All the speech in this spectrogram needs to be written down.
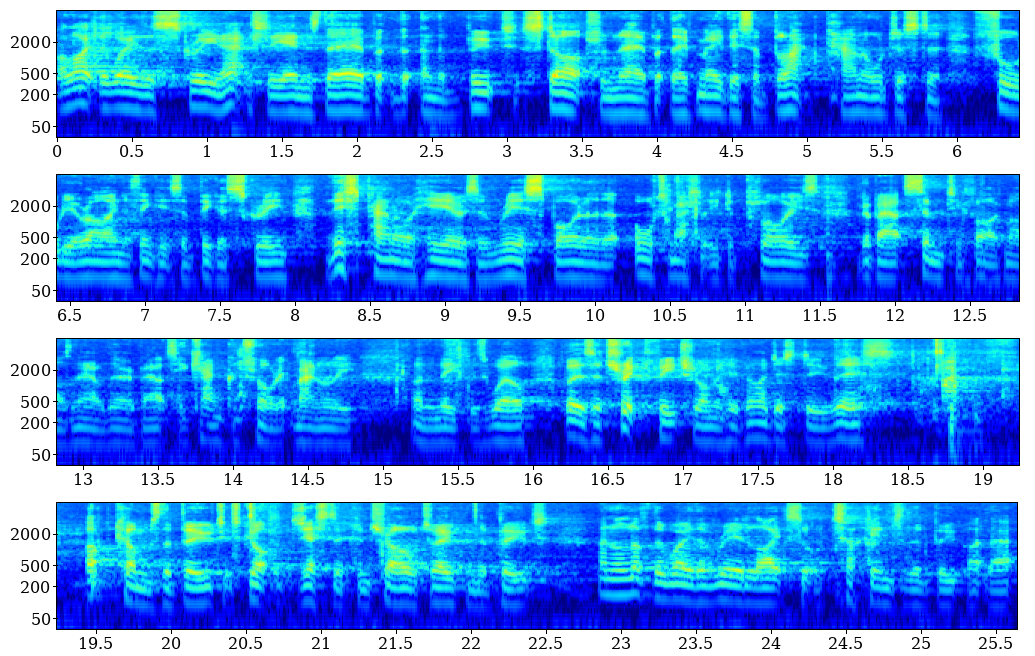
I like the way the screen actually ends there, but the, and the boot starts from there. But they've made this a black panel just to fool your eye, and think it's a bigger screen. This panel here is a rear spoiler that automatically deploys at about 75 miles an hour thereabouts. You can control it manually underneath as well. But there's a trick feature on here. If I just do this, up comes the boot. It's got gesture control to open the boot. And I love the way the rear lights sort of tuck into the boot like that.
